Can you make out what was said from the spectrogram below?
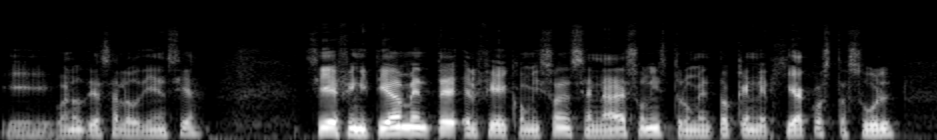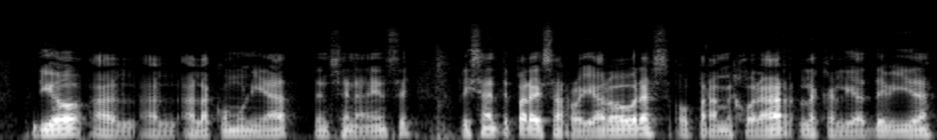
y buenos días a la audiencia. Sí, definitivamente el fideicomiso de Ensenada es un instrumento que Energía Costa Azul dio a la comunidad de ensenadense precisamente para desarrollar obras o para mejorar la calidad de vida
